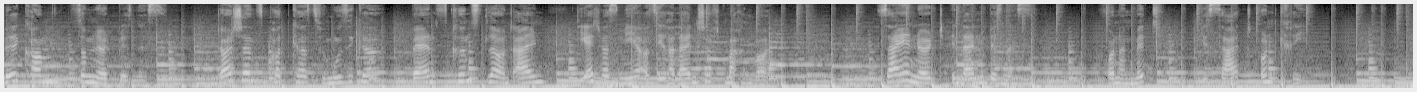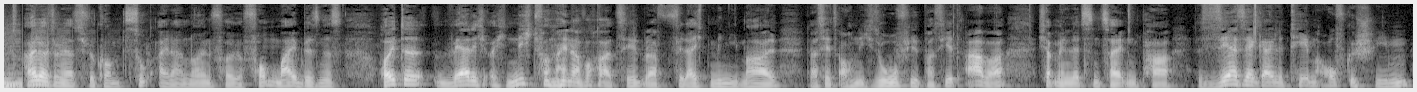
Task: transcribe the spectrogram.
Willkommen zum Nerd Business. Deutschlands Podcast für Musiker, Bands, Künstler und allen, die etwas mehr aus ihrer Leidenschaft machen wollen. Sei ein Nerd in deinem Business. Von und mit Desart und Kri. Hi Leute und herzlich willkommen zu einer neuen Folge vom My Business. Heute werde ich euch nicht von meiner Woche erzählen oder vielleicht minimal, da ist jetzt auch nicht so viel passiert, aber ich habe mir in der letzten Zeit ein paar sehr, sehr geile Themen aufgeschrieben,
